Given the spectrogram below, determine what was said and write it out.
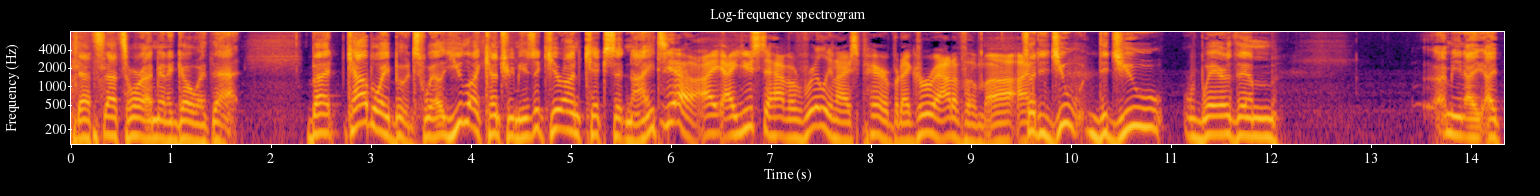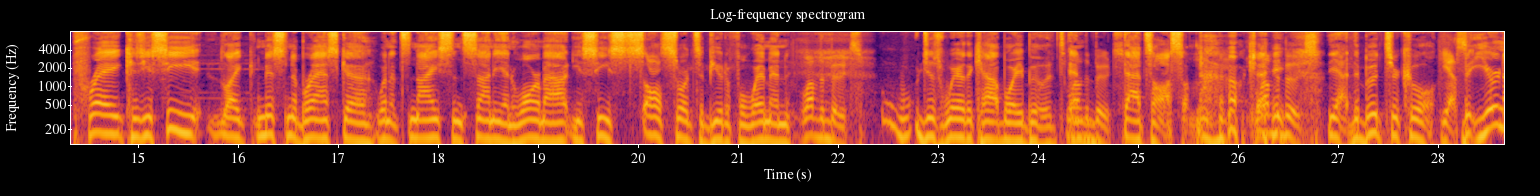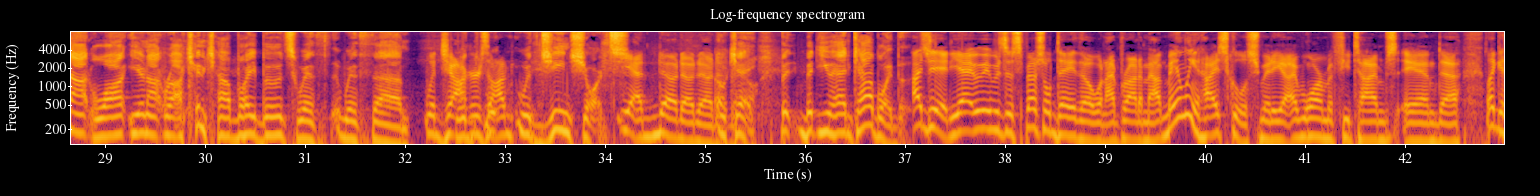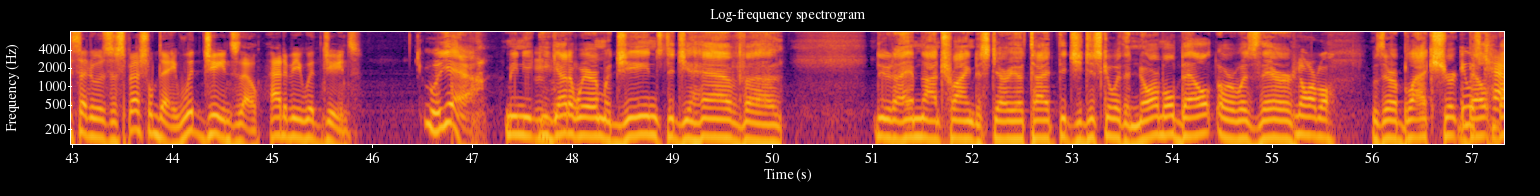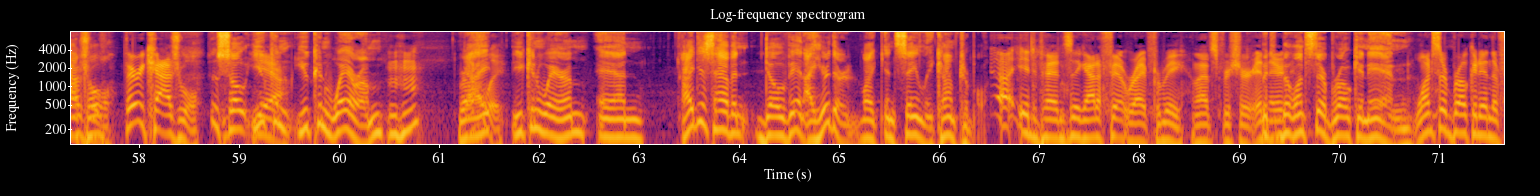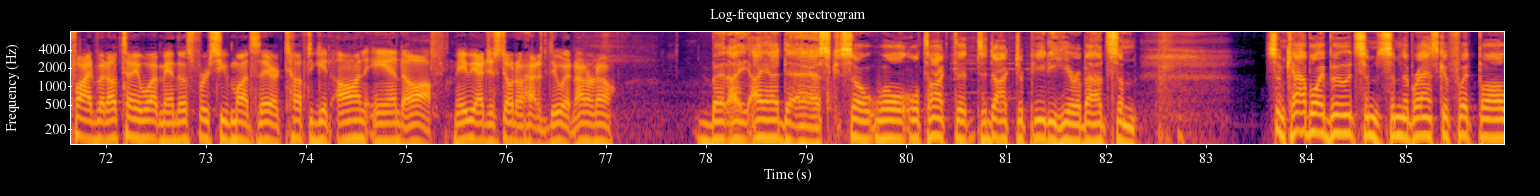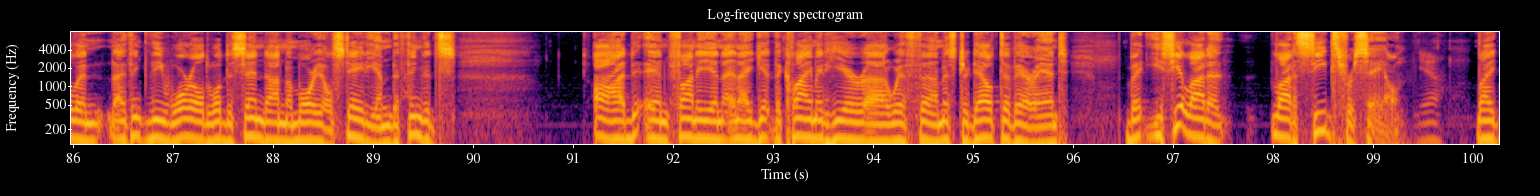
That's that's where I'm going to go with that. But cowboy boots, Will, you like country music. You're on kicks at night. Yeah, I, I used to have a really nice pair, but I grew out of them. Uh, so did you? Did you wear them I mean, I, I pray because you see, like Miss Nebraska, when it's nice and sunny and warm out, you see all sorts of beautiful women. Love the boots. Just wear the cowboy boots. Love the boots. That's awesome. okay. Love the boots. Yeah, the boots are cool. Yes. But you're not walk. You're not rocking cowboy boots with with um, with joggers with, on with, with, jean shorts. Yeah. No. No. No. No. Okay. No. But but you had cowboy boots. I did. Yeah. It was a special day though when I brought them out. Mainly in high school, Schmidt. I wore them a few times, and uh, like I said, it was a special day with jeans though. Had to be with jeans. Well, yeah. I mean, you, you got to wear them with jeans. Did you have, uh, dude? I am not trying to stereotype. Did you just go with a normal belt, or was there Normal. was there a black shirt It was belt casual. buckle? Very casual. So you Yeah. can you can wear them, mm-hmm. right? Definitely. You can wear them, and I just haven't dove in. I hear they're like insanely comfortable, Uh, it depends. They got to fit right for me. That's for sure. But, but once they're broken in, once they're broken in, they're fine. But I'll tell you what, man, those first few months they are tough to get on and off. Maybe I just don't know how to do it. I don't know. but I, I had to ask. So we'll we'll talk to, to Dr. Petey here about some some cowboy boots, some some Nebraska football, and I think the world will descend on Memorial Stadium. The thing that's odd and funny, and, and I get the climate here uh, with uh, Mr. Delta variant, but you see a lot of lot of seats for sale. Yeah. Like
